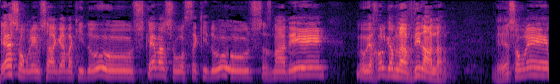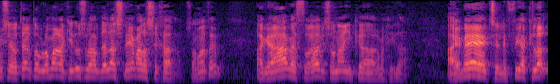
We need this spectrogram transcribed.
יש אומרים שאגב הקידוש, כיוון שהוא עושה קידוש, אז מה הדין? הוא יכול גם להבדיל עליו. ויש אומרים שיותר טוב לומר הקידוש וההבדלה שניהם על השיכר. שמעתם? הגעה והסברה הראשונה עיקר מחילה. האמת שלפי הכלל,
